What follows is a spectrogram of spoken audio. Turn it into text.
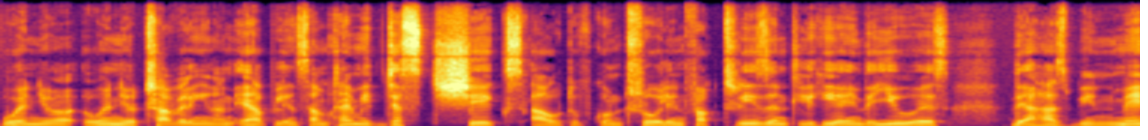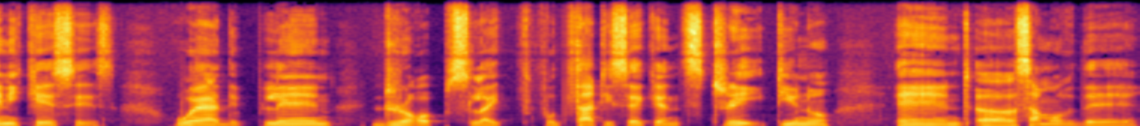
when you're when you're traveling in an airplane sometimes it just shakes out of control. In fact recently here in the us there has been many cases where the plane drops like for 30 seconds straight you know and uh, some of the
